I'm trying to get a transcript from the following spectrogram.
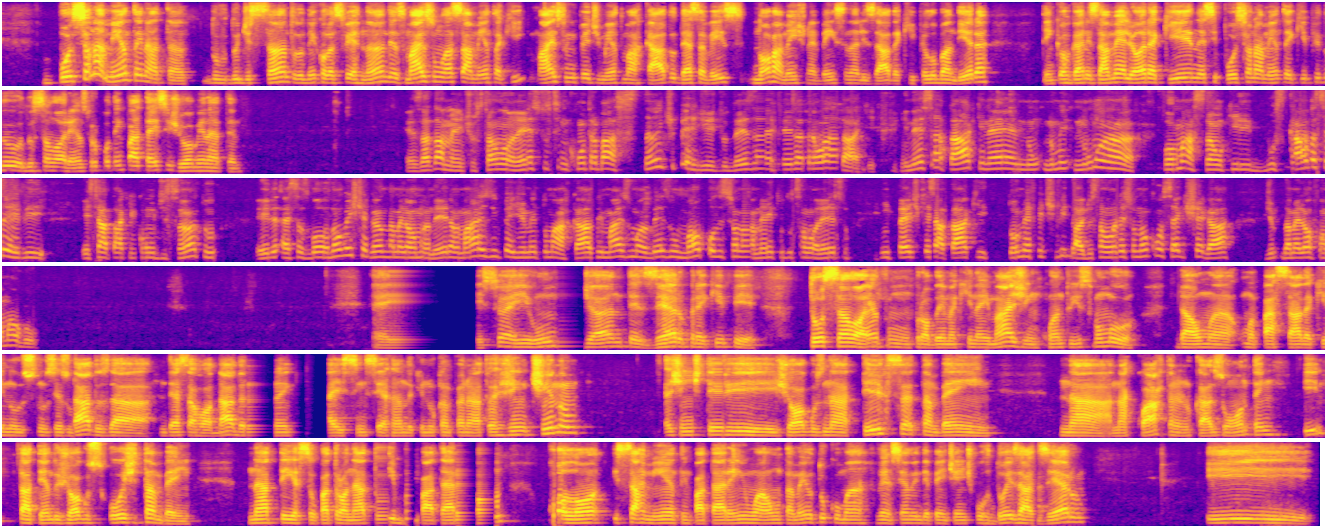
posicionamento, hein, Natan? Do, do de Santo, do Nicolas Fernandes, mais um lançamento aqui, mais um impedimento marcado, dessa vez, novamente, né, bem sinalizado aqui pelo Bandeira. Tem que organizar melhor aqui nesse posicionamento a equipe do, do São Lourenço para poder empatar esse jogo, hein, Natan? Exatamente. O São Lourenço se encontra bastante perdido, desde a defesa até o ataque. E nesse ataque, né, numa formação que buscava servir esse ataque com o de Santo, ele, essas bolas não vêm chegando da melhor maneira, mais um impedimento marcado e mais uma vez um mau posicionamento do São Lourenço impede que esse ataque tome efetividade. O São Lourenço não consegue chegar de, da melhor forma ao gol. É isso aí, um diante zero para a equipe do São Lourenço. Um problema aqui na imagem. Enquanto isso, vamos dar uma, uma passada aqui nos, nos resultados da, dessa rodada, né? Aí se encerrando aqui no Campeonato Argentino. a gente teve jogos na terça, também na, na quarta, né, no caso ontem, e tá tendo jogos hoje também. Na terça, o Patronato e empataram Colón e Sarmiento empataram em 1 a 1 também. O Tucumã vencendo o Independiente por 2 a 0 e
